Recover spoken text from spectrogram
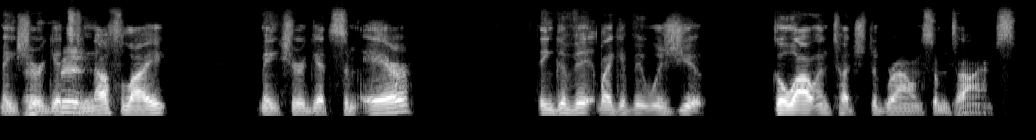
make sure That's it gets it. enough light, make sure it gets some air. Think of it like if it was you. Go out and touch the ground sometimes.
